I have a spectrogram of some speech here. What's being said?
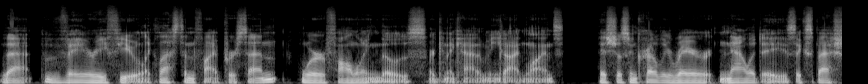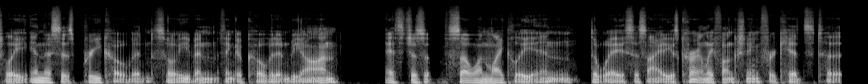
that very few, like less than 5%, were following those American Academy guidelines. It's just incredibly rare nowadays, especially, and this is pre COVID. So even think of COVID and beyond it's just so unlikely in the way society is currently functioning for kids to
